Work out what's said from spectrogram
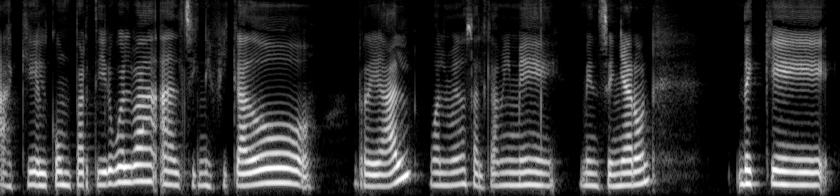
a que el compartir vuelva al significado real, o al menos al que a mí me, me enseñaron, de que,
